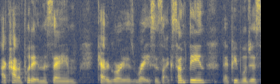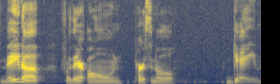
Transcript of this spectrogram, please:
I kind of put it in the same category as race. It's like something that people just made up for their own personal gain.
